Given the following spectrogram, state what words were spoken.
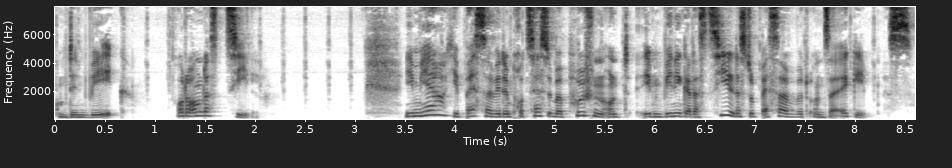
um den Weg oder um das Ziel? Je mehr, je besser wir den Prozess überprüfen und eben weniger das Ziel, desto besser wird unser Ergebnis.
